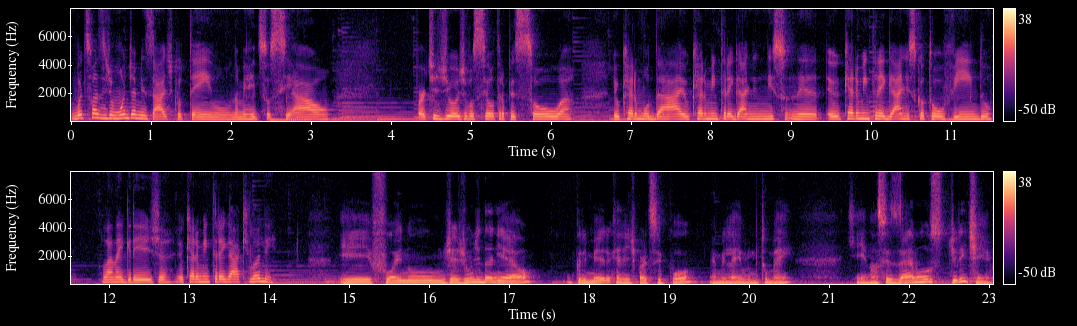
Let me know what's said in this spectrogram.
Eu vou desfazer de um monte de amizade que eu tenho na minha rede social. A partir de hoje vou ser outra pessoa eu quero mudar, eu quero me entregar nisso, né? eu quero me entregar nisso que eu estou ouvindo lá na igreja, eu quero me entregar aquilo ali. E foi num jejum de Daniel, o primeiro que a gente participou, eu me lembro muito bem, que nós fizemos direitinho,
